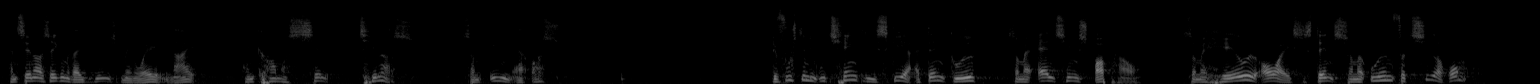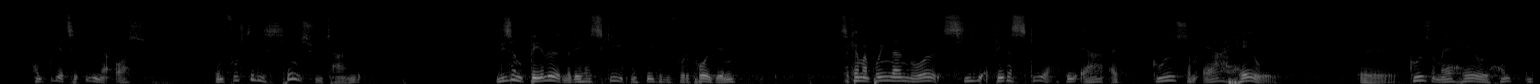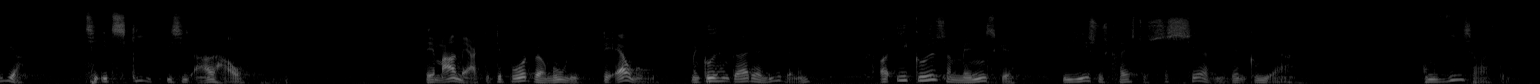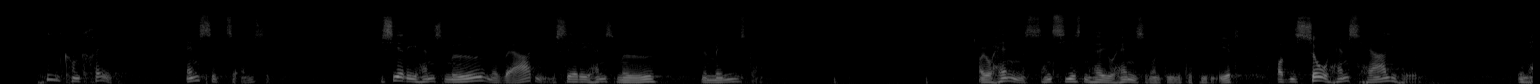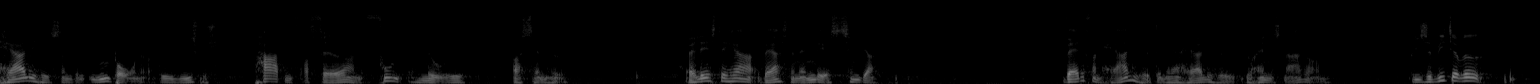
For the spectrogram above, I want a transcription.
Han sender os ikke en religiøs manual. Nej, han kommer selv til os, som en af os. Det fuldstændig utænkelige sker, at den Gud, som er altings ophav, som er hævet over eksistens, som er uden for tid og rum, han bliver til en af os. Den fuldstændig sindssyge tanke. Ligesom billedet med det her skib, måske kan vi få det på igen, så kan man på en eller anden måde sige, at det der sker, det er, at Gud, som er havet, øh, Gud, som er havet, han bliver til et skib i sit eget hav. Det er meget mærkeligt. Det burde være umuligt. Det er umuligt. Men Gud, han gør det alligevel. Ikke? Og i Gud som menneske, i Jesus Kristus, så ser vi, hvem Gud er. Han viser os det. Helt konkret. Ansigt til ansigt. Vi ser det i hans møde med verden. Vi ser det i hans møde med mennesker. Og Johannes, han siger sådan her i Johannes evangeliet kapitel 1, og vi så hans herlighed. En herlighed, som den enborgne, og det er Jesus, har den fra faderen, fuld af noget og sandhed. Og jeg læste det her vers den anden dag, og så tænkte jeg, hvad er det for en herlighed, den her herlighed, Johannes snakker om? Fordi så vidt jeg ved,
